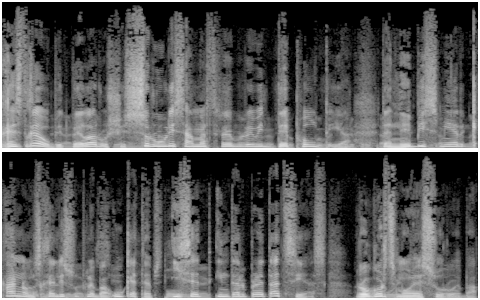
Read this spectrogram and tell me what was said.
დღესდღეობით ბელარუსში სრული სამართლებრივი დეფოლტია და ნებისმიერ კანონს ხელისუფლება უკეთებს ისეთ ინტერპრეტაციას, როგორც მოესურვება.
